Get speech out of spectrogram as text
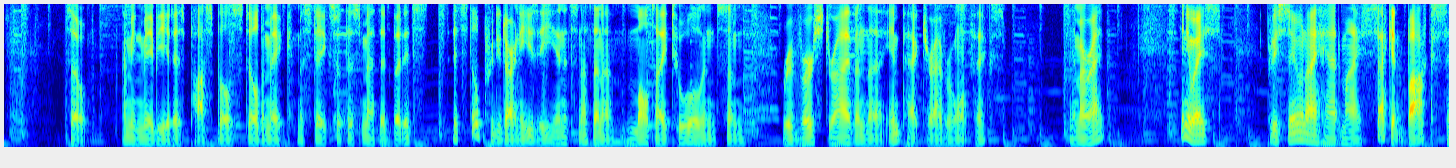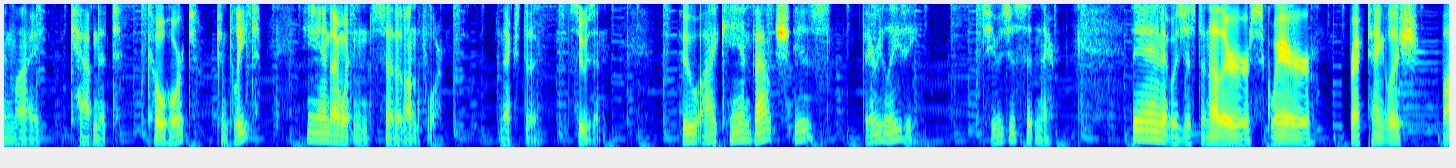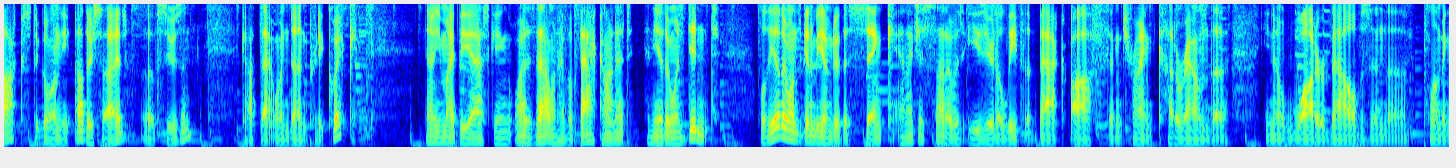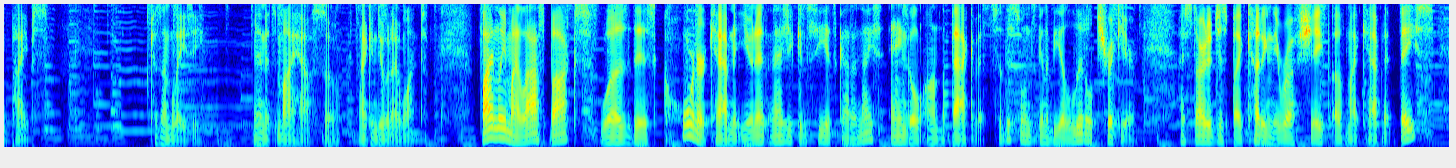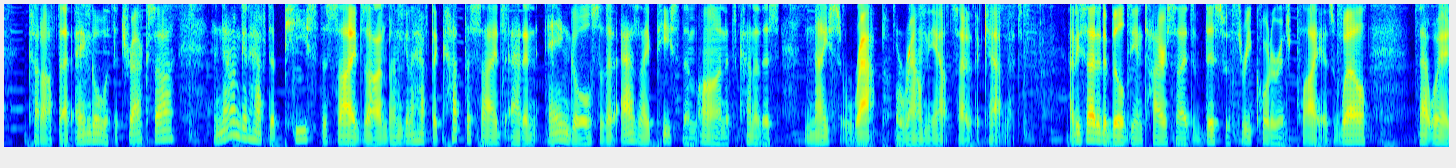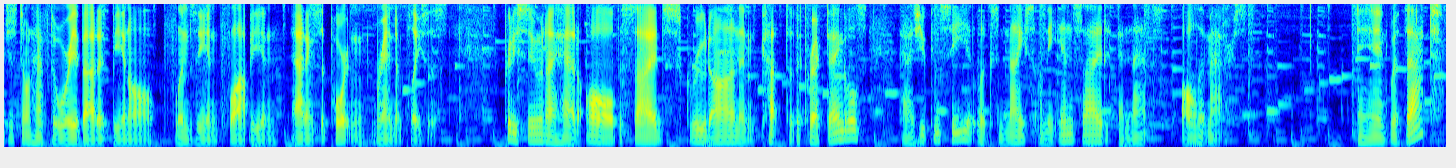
So, I mean, maybe it is possible still to make mistakes with this method, but it's it's still pretty darn easy and it's nothing a multi-tool and some reverse drive and the impact driver won't fix. Am I right? Anyways, pretty soon I had my second box in my cabinet cohort complete, and I went and set it on the floor next to Susan, who I can vouch is very lazy. She was just sitting there. Then it was just another square, rectanglish box to go on the other side of Susan. Got that one done pretty quick. Now you might be asking, why does that one have a back on it and the other one didn't? Well, the other one's going to be under the sink, and I just thought it was easier to leave the back off than try and cut around the, you know, water valves and the plumbing pipes. Because I'm lazy. And it's my house, so I can do what I want. Finally, my last box was this corner cabinet unit, and as you can see, it's got a nice angle on the back of it. So this one's gonna be a little trickier. I started just by cutting the rough shape of my cabinet base, cut off that angle with the track saw, and now I'm gonna have to piece the sides on, but I'm gonna have to cut the sides at an angle so that as I piece them on, it's kind of this nice wrap around the outside of the cabinet. I decided to build the entire sides of this with 3 quarter inch ply as well, that way I just don't have to worry about it being all flimsy and floppy and adding support in random places. Pretty soon I had all the sides screwed on and cut to the correct angles. As you can see, it looks nice on the inside and that's all that matters. And with that,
